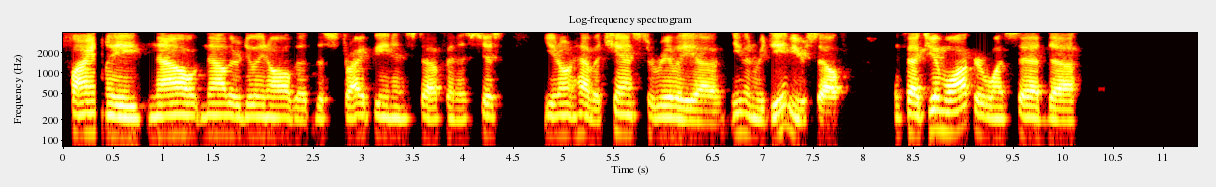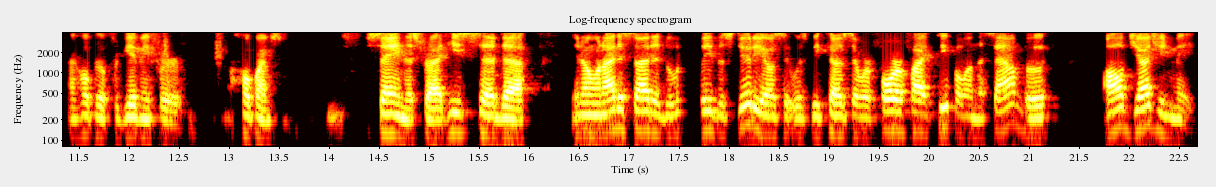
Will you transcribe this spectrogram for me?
finally now now they're doing all the the striping and stuff and it's just you don't have a chance to really uh, even redeem yourself in fact jim walker once said uh, i hope he'll forgive me for hope i'm saying this right he said uh, you know when i decided to leave the studios it was because there were four or five people in the sound booth all judging me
